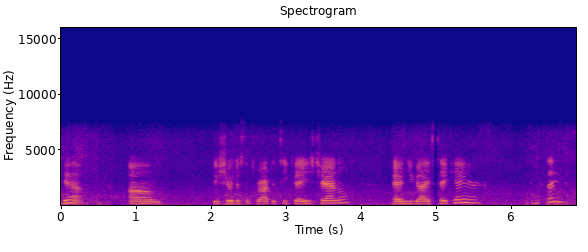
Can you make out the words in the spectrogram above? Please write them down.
yeah. Um, be sure to subscribe to TK's channel. And you guys take care. Be safe.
